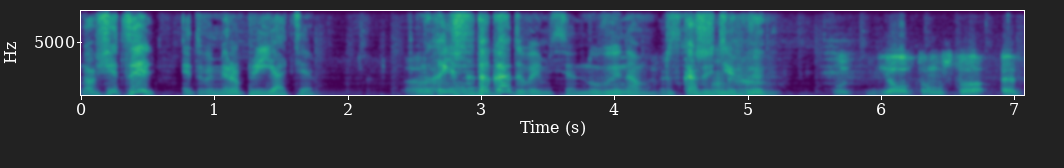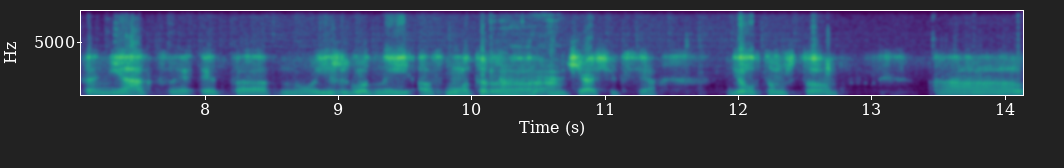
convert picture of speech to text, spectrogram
вообще цель этого мероприятия? Мы, конечно, догадываемся, но вы нам расскажите. Ну, дело в том, что это не акция, это ну, ежегодный осмотр э, Ага. учащихся. Дело в том, что а,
